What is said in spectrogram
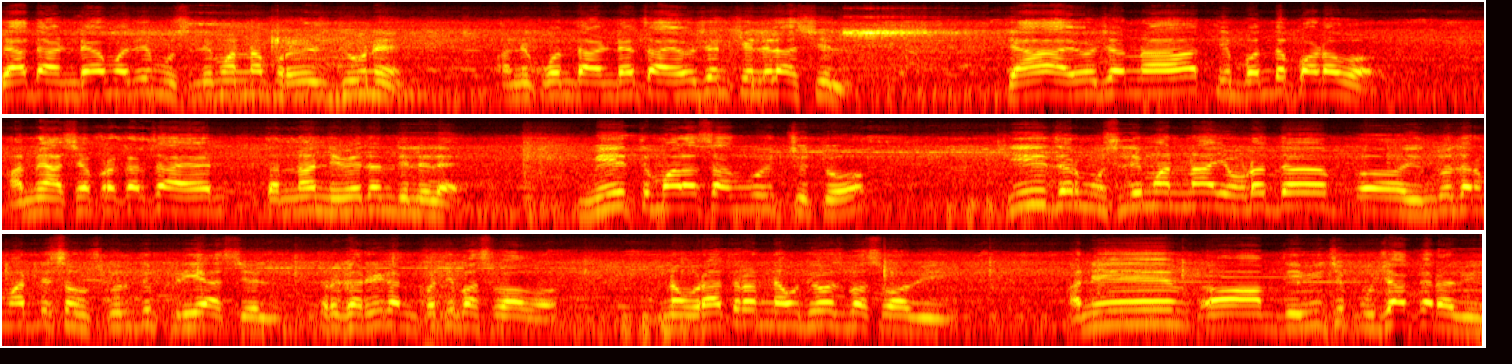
त्या दांड्यामध्ये मुस्लिमांना प्रवेश देऊ नये आणि कोण दांड्याचं आयोजन केलेलं असेल त्या आयोजना ते बंद पाडावं. आम्ही अशा प्रकारचं आय त्यांना निवेदन दिलेलं आहे. मी तुम्हाला सांगू इच्छितो की जर मुस्लिमांना एवढं तर हिंदू धर्मातली संस्कृती प्रिय असेल तर घरी गणपती बसवावं नवरात्र नऊ दिवस बसवावी आणि देवीची पूजा करावी.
